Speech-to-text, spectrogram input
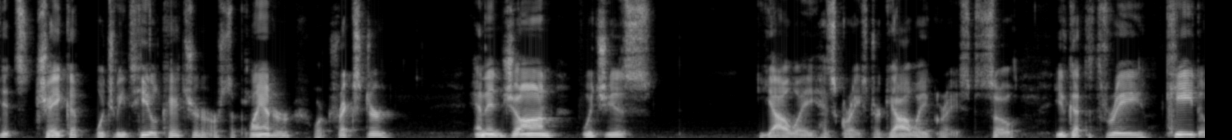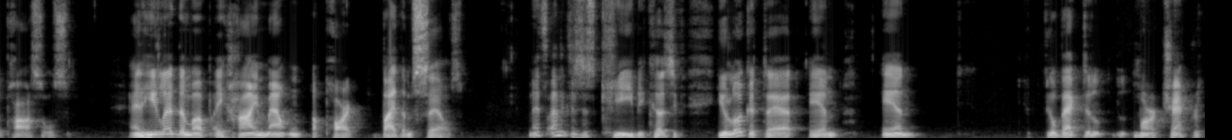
it's Jacob, which means heel catcher or supplanter or trickster, and then John, which is Yahweh has graced or Yahweh graced. So you've got the three keyed apostles, and he led them up a high mountain apart by themselves. And that's I think this is key because if you look at that and and go back to Mark chapter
